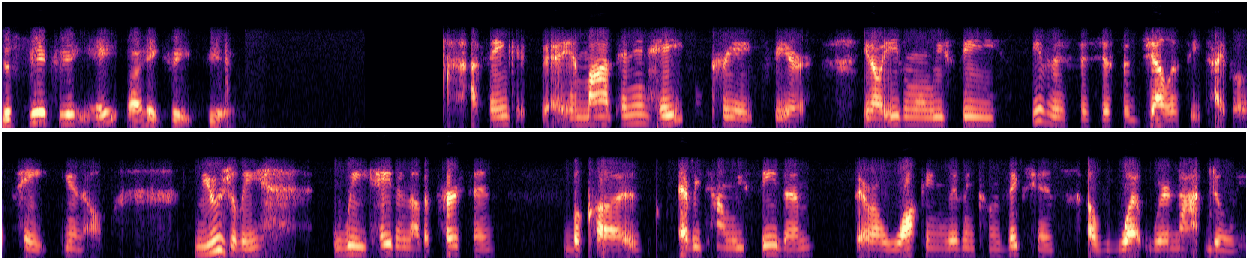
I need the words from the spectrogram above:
Does fear create hate or hate create fear? I think, in my opinion, hate creates fear. You know, even when we see, even if it's just a jealousy type of hate, you know, usually we hate another person because every time we see them, they're a walking, living conviction of what we're not doing.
